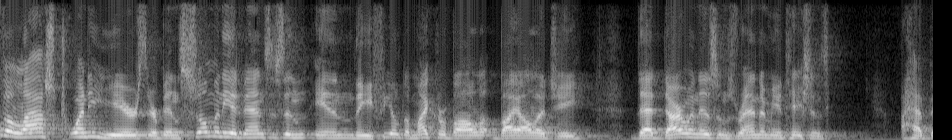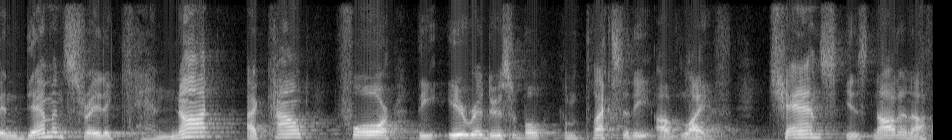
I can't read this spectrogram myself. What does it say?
the last 20 years, there have been so many advances in, in the field of microbiology that Darwinism's random mutations have been demonstrated cannot account for the irreducible complexity of life. Chance is not enough,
